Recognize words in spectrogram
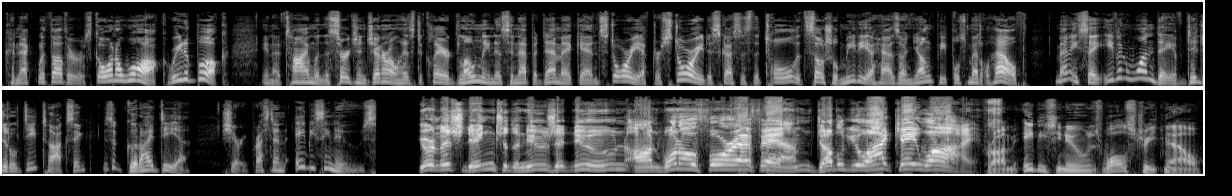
Connect with others, go on a walk, read a book. In a time when the Surgeon General has declared loneliness an epidemic and story after story discusses the toll that social media has on young people's mental health, Many say even one day of digital detoxing is a good idea. Sherry Preston, ABC News. You're listening to the news at noon on 104 FM WIKY. From ABC News, Wall Street now.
